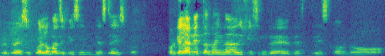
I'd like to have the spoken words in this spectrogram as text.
creo que eso fue lo más difícil de este disco, porque la neta no hay nada difícil de, de este disco, no...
